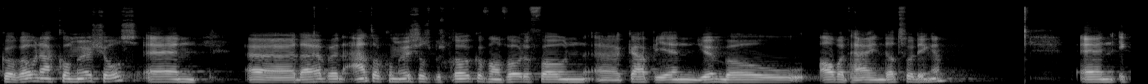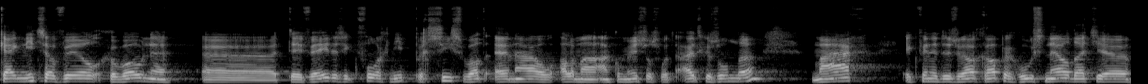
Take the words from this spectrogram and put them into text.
corona commercials. En uh, daar hebben we een aantal commercials besproken van Vodafone, uh, eh, KPN, Jumbo, Albert Heijn, dat soort dingen. En ik kijk niet zoveel gewone tv, dus ik volg niet precies wat er nou allemaal aan commercials wordt uitgezonden. Maar ik vind het dus wel grappig hoe snel dat je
